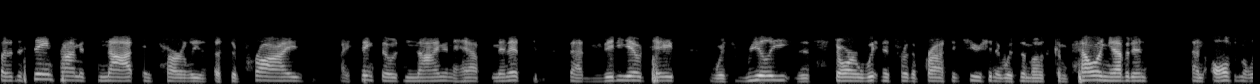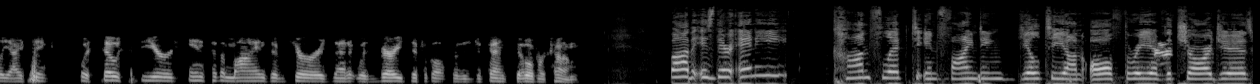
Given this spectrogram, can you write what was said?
But at the same time, it's not entirely a surprise. I think those nine and a half minutes, that videotape was really the star witness for the prosecution. It was the most compelling evidence, and ultimately, I think, was so seared into the minds of jurors that it was very difficult for the defense to overcome. Bob, is there any conflict in finding guilty on all three of the charges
